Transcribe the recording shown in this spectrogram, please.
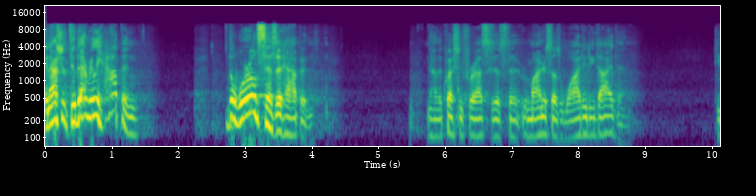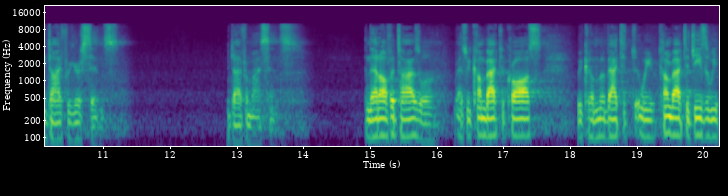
and ask you, did that really happen? The world says it happened. Now, the question for us is to remind ourselves why did he die then? He died for your sins, he died for my sins. And that oftentimes, well, as we come back to cross, we come back to, we come back to Jesus, we,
